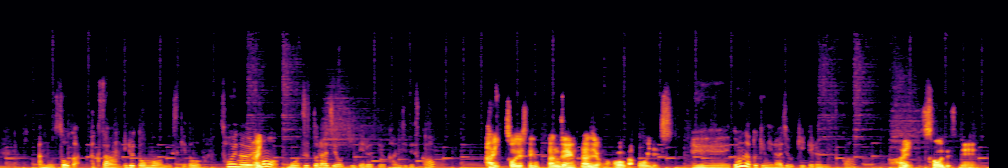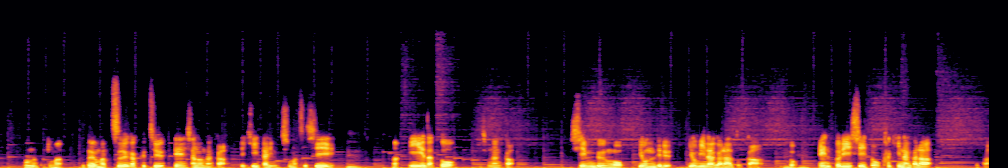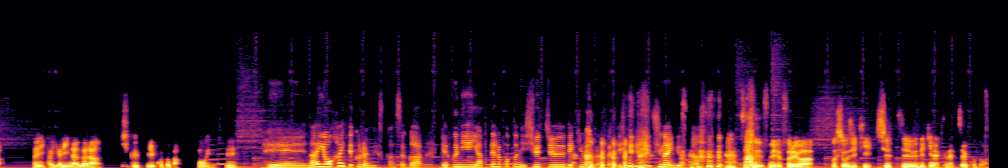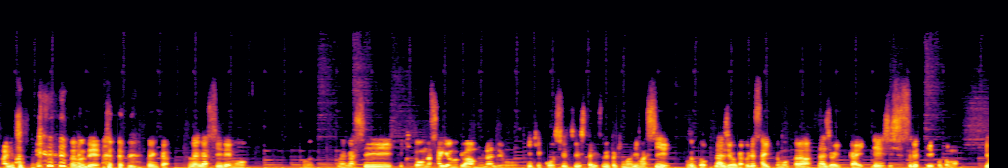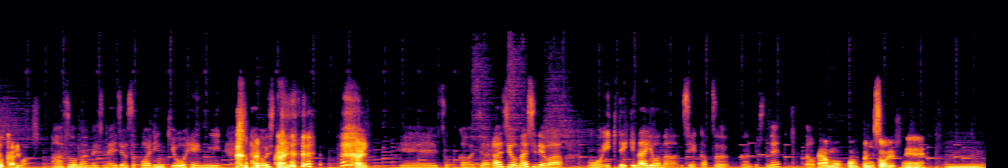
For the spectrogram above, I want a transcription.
あの層がたくさんいると思うんですけどそういうのよりも、もうずっとラジオを聞いてるっていう感じですか？はいそうですね。断然ラジオの方が多いです。へえどんな時にラジオ聞いてるんですか？はいそうですね。どんな時まあ例えばまあ通学中電車の中で聞いたりもしますしうん。まあ、家だとなんか新聞を読んでる読みながらとかそううんうん。エントリーシートを書きながらとか何かやりながら聞くっていうことが多いですね。へえ内容入ってくるんですか？それか逆にやってることに集中できなくなったり しないんですか？そうですね。それは正直集中できなくなっちゃうことはありますね。なのでなんか流しでも流し適当な作業の時はもうラジオに結構集中したりする時もありますしちょっとラジオがうるさいって思ったらラジオ一回停止するっていうこともよくあります。あそうなんですねじゃあそこは臨機応変に対応して、はい。はい。へえそっかじゃあラジオなしではもう生きていけないような生活なんですねきっといやもう本当にそうですね。うーん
